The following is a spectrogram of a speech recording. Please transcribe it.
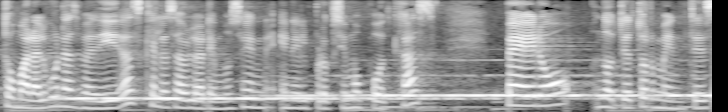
tomar algunas medidas que las hablaremos en, en el próximo podcast, pero no te atormentes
